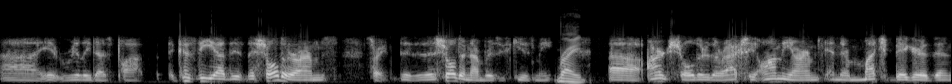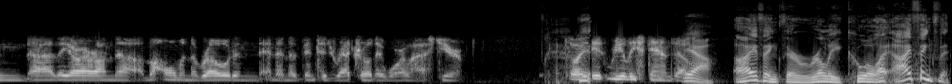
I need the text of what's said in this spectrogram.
uh, it really does pop because the, uh, the the shoulder arms, sorry, the, the shoulder numbers, excuse me, Right. uh, aren't shoulder; they're actually on the arms, and they're much bigger than uh, they are on the on the home and the road, and and then the vintage retro they wore last year. So it, it really stands out. Yeah. I think they're really cool. I, I think that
